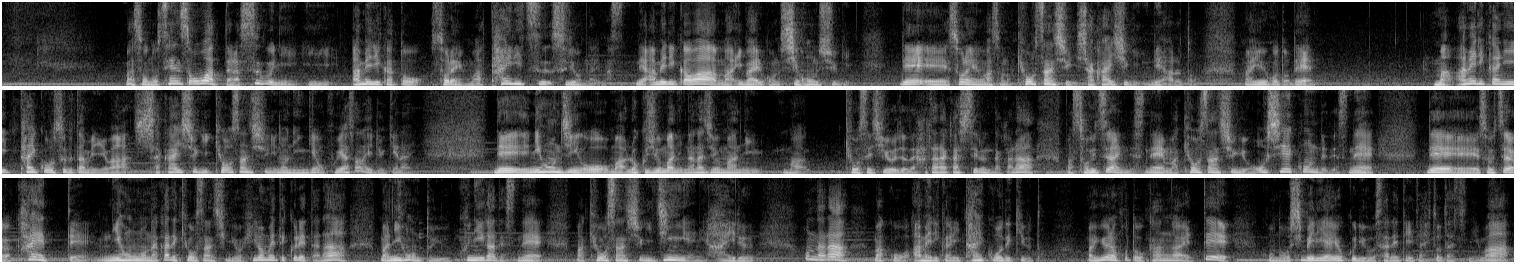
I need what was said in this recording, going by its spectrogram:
まあ、その戦争終わったらすぐにアメリカとソ連は対立するようになります。でアメリカは、まあ、いわゆるこの資本主義でソ連はその共産主義社会主義であると、まあ、いうことで。まあ、アメリカに対抗するためには社会主義共産主義の人間を増やさないといけない。で日本人をまあ60万人70万人、まあ、強制収容所で働かしてるんだから、まあ、そいつらにですね、まあ、共産主義を教え込んでですねで、えー、そいつらが帰って日本の中で共産主義を広めてくれたら、まあ、日本という国がですね、まあ、共産主義陣営に入る。ほんなら、まあ、こうアメリカに対抗できると、まあ、いうようなことを考えてこのシベリア抑留をされていた人たちには、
